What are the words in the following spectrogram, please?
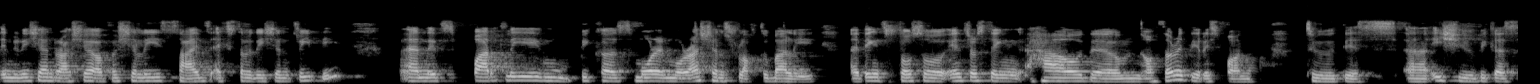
Indonesia and Russia officially signed extradition treaty and it's partly because more and more Russians flock to Bali. I think it's also interesting how the um, authority respond to this uh, issue because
